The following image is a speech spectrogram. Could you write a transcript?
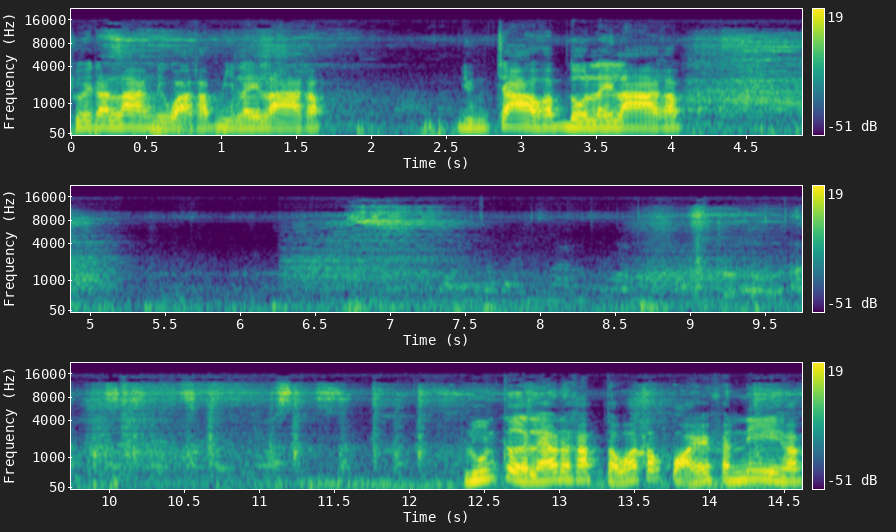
ช่วยด้านล่างดีกว่าครับ มีไลลาครับ ยุนเจ้าครับ โดนไลลาครับ ลุ้นเกิดแล้วนะครับ แต่ว่าต้องปล่อยให้แฟนนี่ครับ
